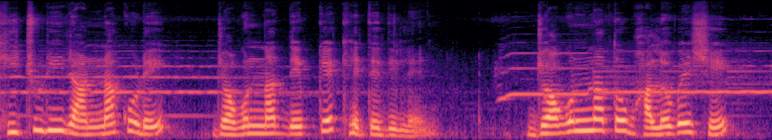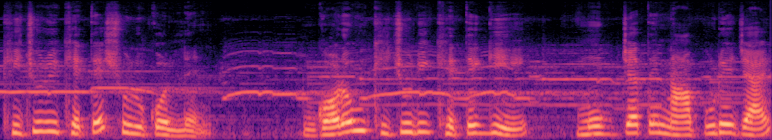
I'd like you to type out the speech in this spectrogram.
খিচুড়ি রান্না করে জগন্নাথ দেবকে খেতে দিলেন। জগন্নাথও ভালোবেসে খিচুড়ি খেতে শুরু করলেন। গরম খিচুড়ি খেতে গিয়ে মুখ যাতে না পুড়ে যায়,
